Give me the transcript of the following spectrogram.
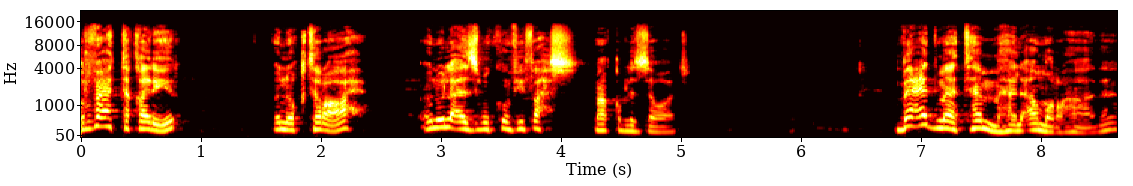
رفعت تقارير إنه اقتراح إنه لازم يكون في فحص ما قبل الزواج. بعد ما تم هالأمر هذا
